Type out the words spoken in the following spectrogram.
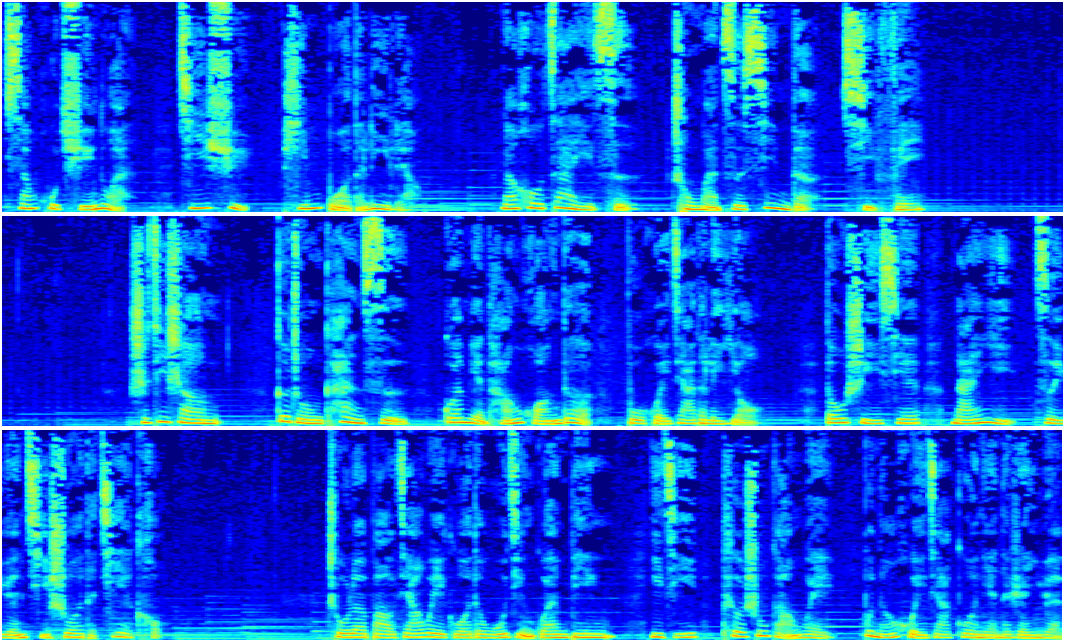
相互取暖、积蓄拼搏的力量，然后再一次充满自信的起飞。实际上，各种看似冠冕堂皇的不回家的理由，都是一些难以自圆其说的借口。除了保家卫国的武警官兵以及特殊岗位。不能回家过年的人员，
